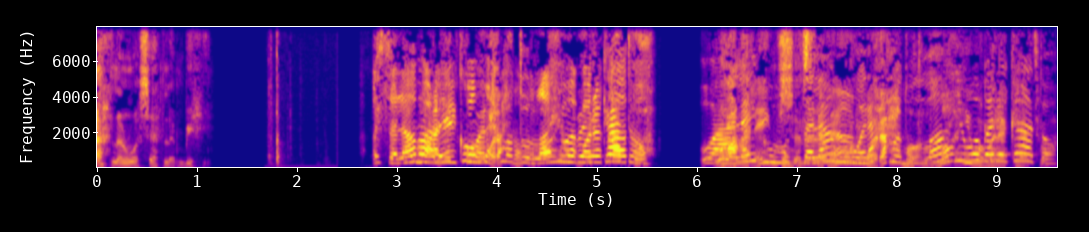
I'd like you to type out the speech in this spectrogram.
أهلا وسهلا به. السلام عليكم ورحمة الله وبركاته. وعليكم السلام ورحمة الله وبركاته.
